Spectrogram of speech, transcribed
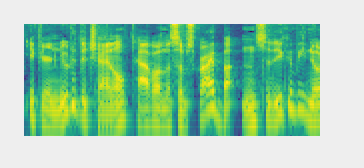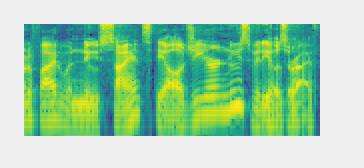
If you're new to the channel, tap on the subscribe button so that you can be notified when new science, theology, or news videos arrive.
